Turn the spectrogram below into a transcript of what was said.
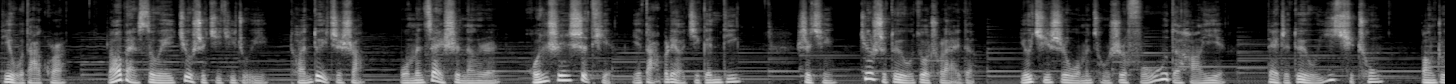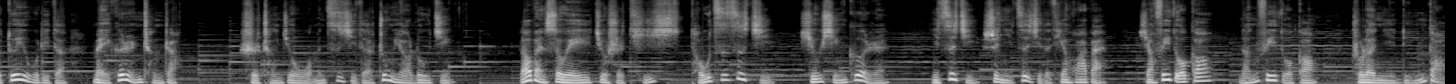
第五大块，老板思维就是集体主义，团队至上。我们再是能人，浑身是铁，也打不了几根钉。事情就是队伍做出来的。尤其是我们从事服务的行业，带着队伍一起冲，帮助队伍里的每个人成长，是成就我们自己的重要路径。老板思维就是提投资自己，修行个人。你自己是你自己的天花板，想飞多高能飞多高。除了你领导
